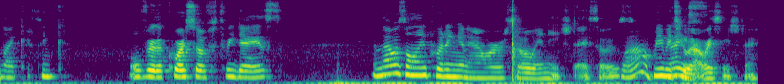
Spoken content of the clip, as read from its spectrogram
like I think over the course of three days, and that was only putting an hour or so in each day, so it was Wow, maybe two hours each day.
